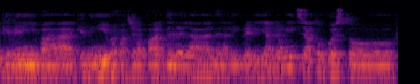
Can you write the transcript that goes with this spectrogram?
che, veniva, che veniva, faceva parte della, della libreria. Abbiamo iniziato questo,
